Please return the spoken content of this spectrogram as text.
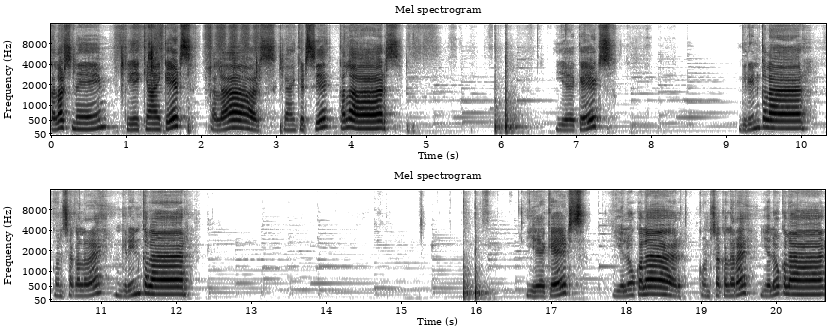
कलर्स नेम तो ये क्या है किड्स कलर्स क्या है किड्स ये? कलर्स ये है ग्रीन कलर कौन सा कलर है? ग्रीन कलर ये है येलो कलर कौन सा कलर है येलो कलर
